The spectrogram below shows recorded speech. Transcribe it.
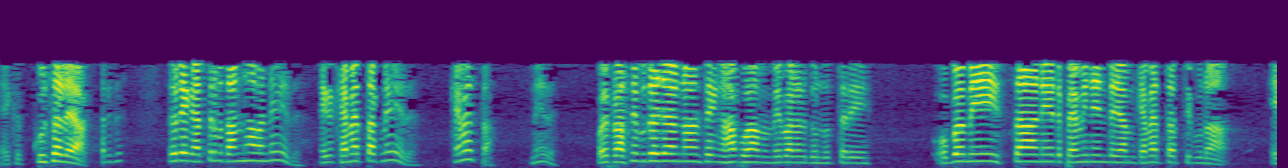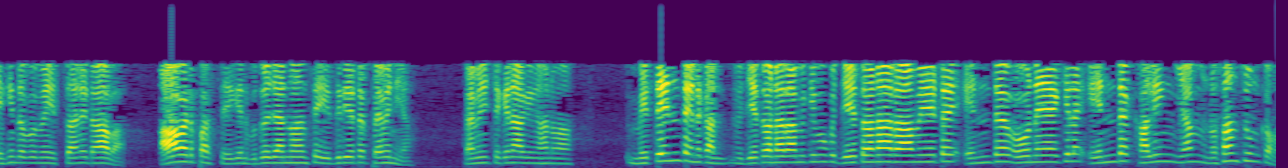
ඒක කුසලයක්. හරිද? ඒකට ඒක ඇත්තටම තණ්හාවක් නෙවෙයිද? ඒක කැමැත්තක් නෙවෙයිද? කැමැත්තක් නේද? ওই ප්‍රශ්නේ බුදුරජාණන් වහන්සේගෙන් අහපුවාම මේ බලන්න දුන්න උත්තරේ ඔබ මේ ස්ථානයට පැමිණෙන්න යම් කැමැත්තක් තිබුණා. ඒකින්ද ඔබ මේ ස්ථානයට ආවා. ආවට පස්සේ කියන්නේ බුදුරජාණන් වහන්සේ ඉදිරියට පැමිණියා. පැමිණිච්ච කෙනාගෙන් අහනවා මෙතෙන්ට එනකන් ජේතවනාරාමයේ කිව්වොත් ජේතවනාරාමයට එන්න ඕනෑ කියලා එන්න කලින් යම් නොසන්සුන්කමක්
